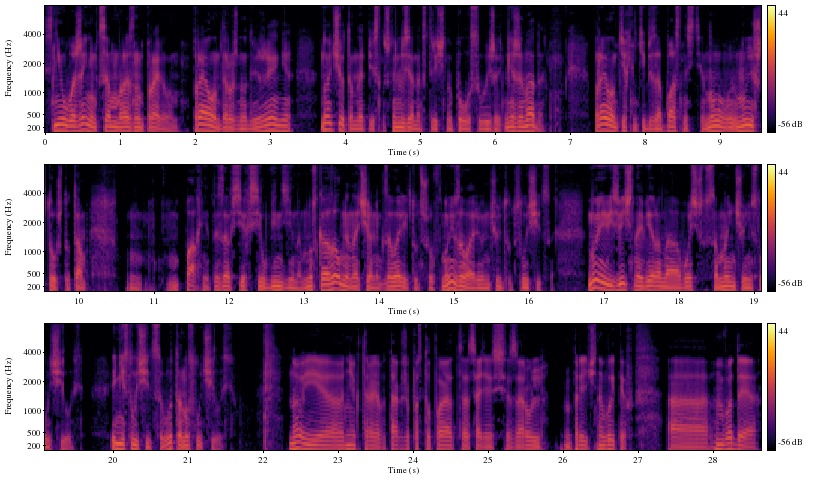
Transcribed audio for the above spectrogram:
с неуважением к самым разным правилам. Правилам дорожного движения. Ну, а что там написано, что нельзя на встречную полосу выезжать? Мне же надо правилам техники безопасности. Ну, ну и что, что там пахнет изо всех сил бензином. Ну, сказал мне начальник, завари тут шов. Ну и заварю, ничего тут случится. Ну и извечная вера на авось, что со мной ничего не случилось. И не случится. Вот оно случилось. Ну и э, некоторые также поступают, э, садясь за руль, прилично выпив. А, МВД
